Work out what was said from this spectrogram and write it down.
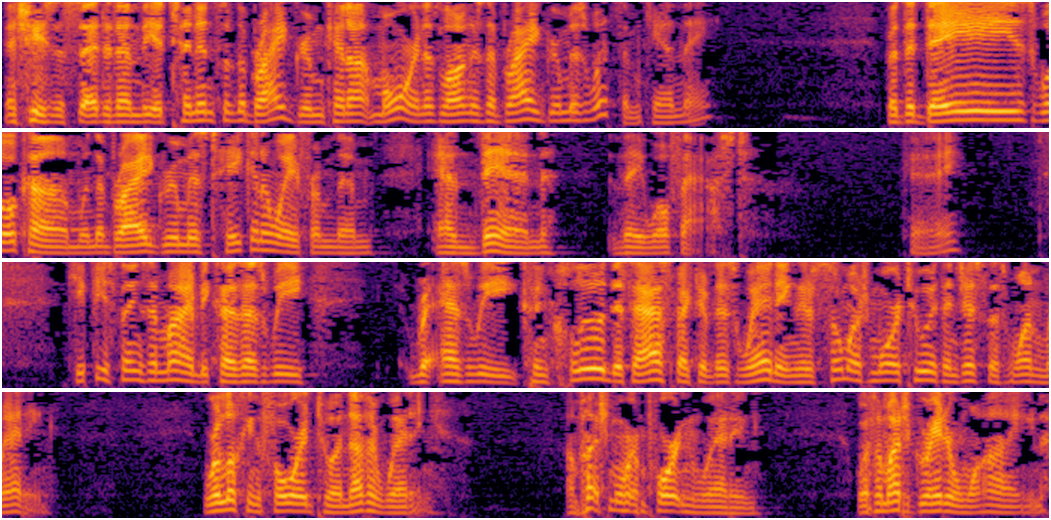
And Jesus said to them, The attendants of the bridegroom cannot mourn as long as the bridegroom is with them, can they? But the days will come when the bridegroom is taken away from them, and then they will fast. Okay? Keep these things in mind because as we as we conclude this aspect of this wedding, there's so much more to it than just this one wedding. We're looking forward to another wedding, a much more important wedding with a much greater wine.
